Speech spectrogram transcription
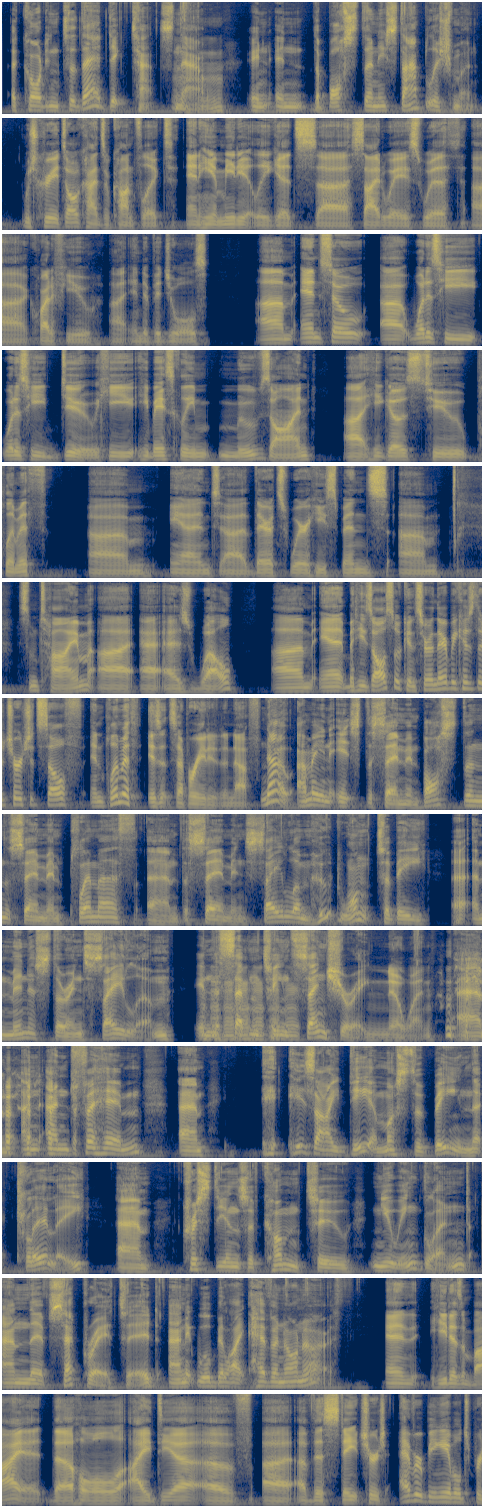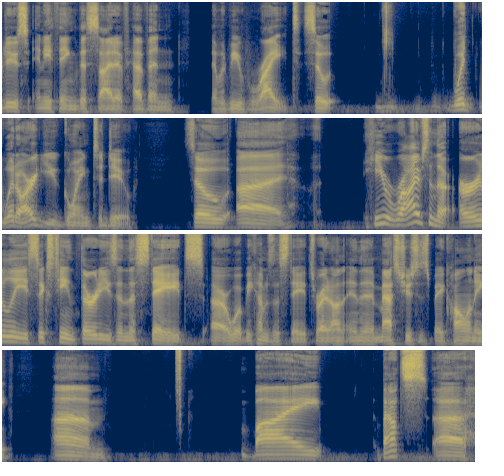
according to their diktats now mm-hmm. in, in the Boston establishment. Which creates all kinds of conflict, and he immediately gets uh, sideways with uh, quite a few uh, individuals. Um, and so, uh, what does he? What does he do? He he basically moves on. Uh, he goes to Plymouth, um, and uh, it's where he spends um, some time uh, as well. Um, and but he's also concerned there because the church itself in Plymouth isn't separated enough. No, I mean it's the same in Boston, the same in Plymouth, um, the same in Salem. Who'd want to be a, a minister in Salem in the 17th century? No one. um, and and for him, um, his idea must have been that clearly. Christians have come to New England and they've separated, and it will be like heaven on earth. And he doesn't buy it. The whole idea of uh, of this state church ever being able to produce anything this side of heaven that would be right. So, what what are you going to do? So, uh, he arrives in the early 1630s in the states, or what becomes the states, right on in the Massachusetts Bay Colony. Um, by about uh,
